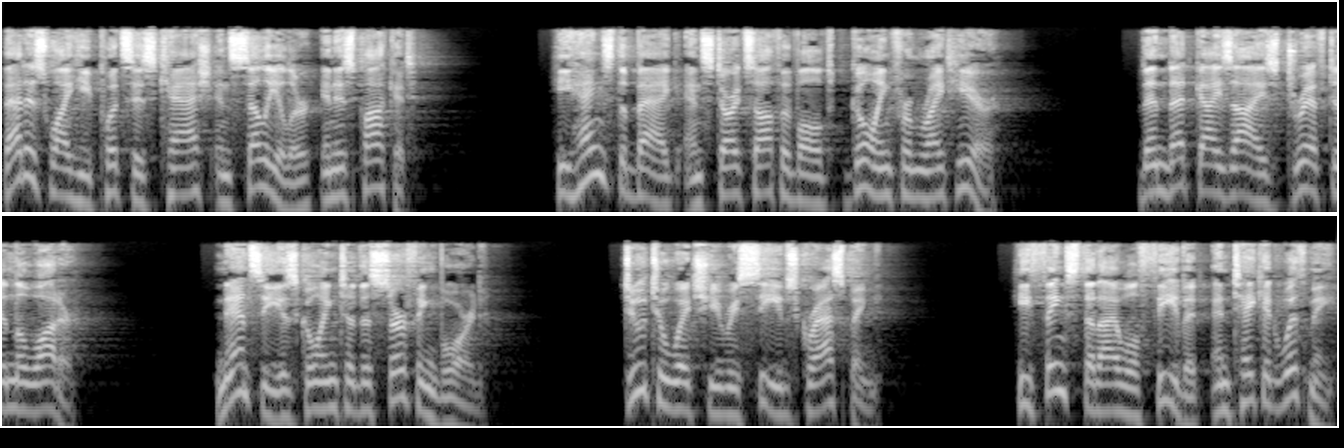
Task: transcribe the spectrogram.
That is why he puts his cash and cellular in his pocket. He hangs the bag and starts off evolved going from right here. Then that guy's eyes drift in the water. Nancy is going to the surfing board. Due to which he receives grasping. He thinks that I will thieve it and take it with me.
